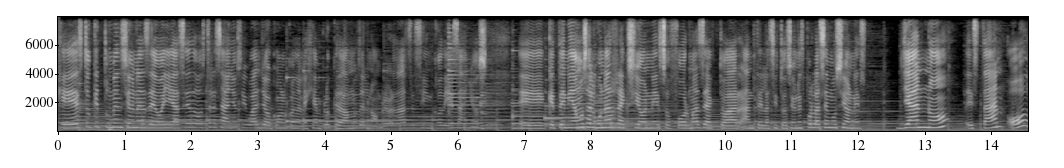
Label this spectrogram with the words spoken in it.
que esto que tú mencionas de, oye, hace dos, tres años, igual yo con, con el ejemplo que damos del nombre, ¿verdad? Hace cinco, diez años, eh, que teníamos algunas reacciones o formas de actuar ante las situaciones por las emociones, ya no están o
